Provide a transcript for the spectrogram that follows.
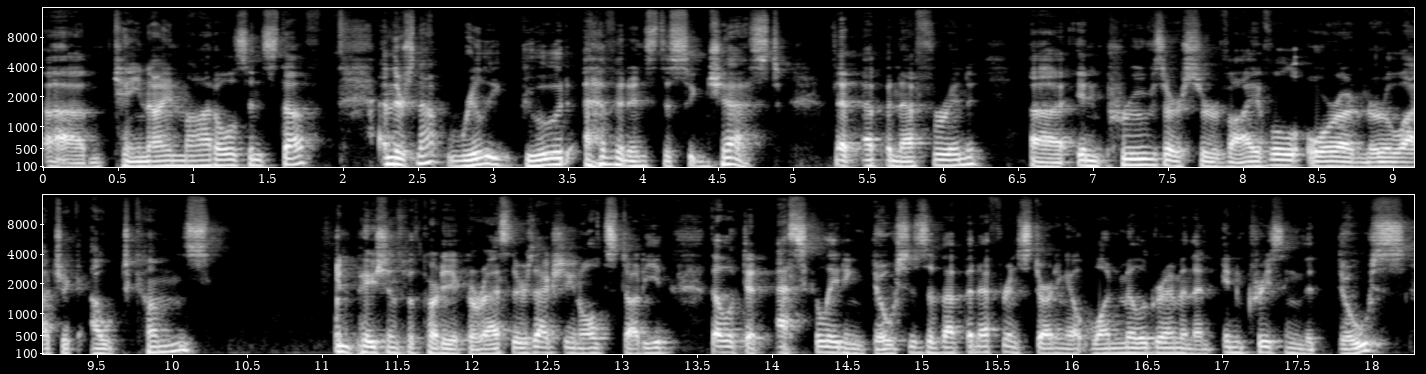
um, canine models and stuff, and there's not really good evidence to suggest that epinephrine uh, improves our survival or our neurologic outcomes in patients with cardiac arrest. There's actually an old study that looked at escalating doses of epinephrine, starting at one milligram and then increasing the dose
